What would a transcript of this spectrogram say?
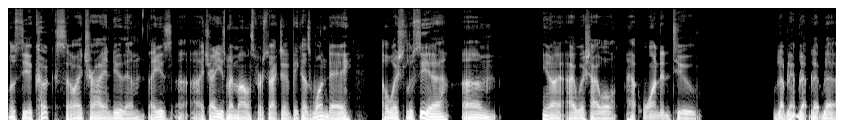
Lucia cooks, so I try and do them. I use uh, I try to use my mom's perspective because one day I wish Lucia, um, you know, I, I wish I will ha- wanted to. Blah blah blah blah blah.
